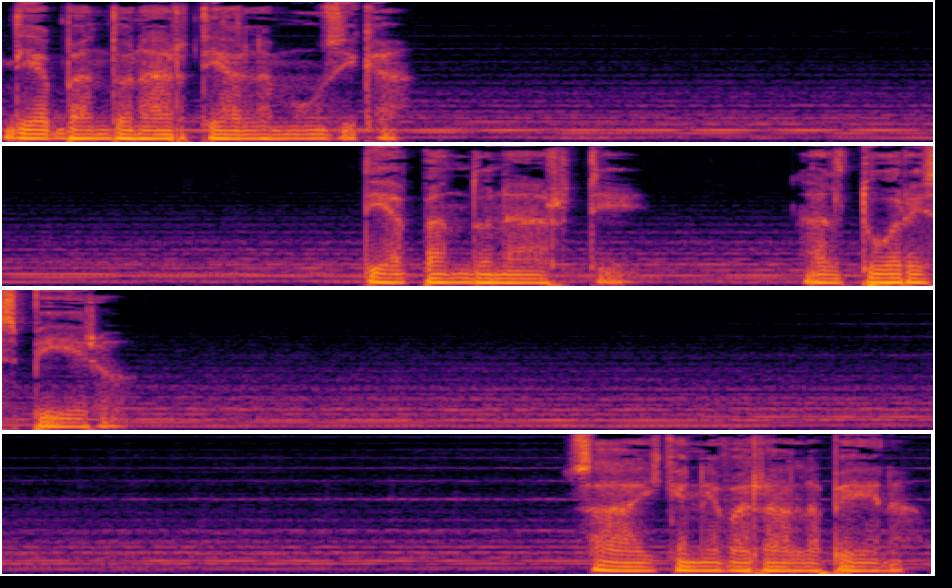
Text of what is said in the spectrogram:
di abbandonarti alla musica, di abbandonarti al tuo respiro. Sai che ne varrà la pena.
